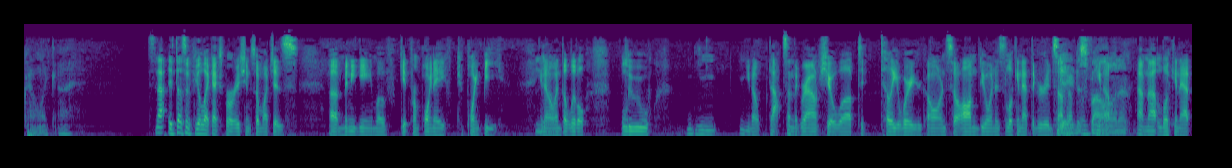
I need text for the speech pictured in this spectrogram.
Kind of like, uh, it's not. It doesn't feel like exploration so much as a mini game of get from point A to point B. You know, and the little blue mm, you know, dots on the ground show up to tell you where you're going. So all I'm doing is looking at the grids. Yeah, I'm you're not- just you know, following it. I'm not looking at.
